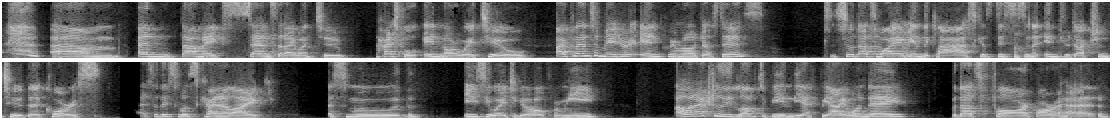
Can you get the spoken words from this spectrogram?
um, and that makes sense that I went to high school in Norway too. I plan to major in criminal justice. So that's why I'm in the class because this is an introduction to the course. And so this was kind of like a smooth, easy way to go for me. I would actually love to be in the FBI one day, but that's far, far ahead.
